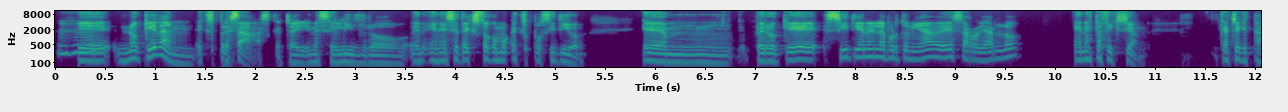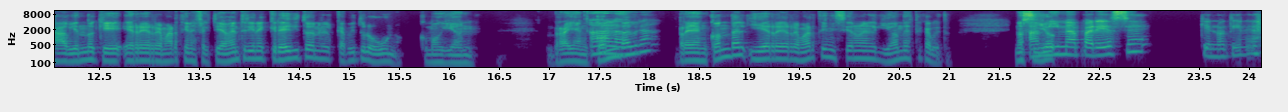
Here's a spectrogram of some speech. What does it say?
Ujú. que no quedan expresadas, ¿cachai? En ese libro, en, en ese texto como expositivo, Em, pero que sí tienen la oportunidad de desarrollarlo en esta ficción. Cacha que estaba viendo que R.R. Martin efectivamente tiene crédito en el capítulo 1 como guion. Ryan Ah, ¿la Condal? Ryan Condal y R.R. Martin hicieron el guion de este capítulo. No sé A yo, mí me aparece que no tiene.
